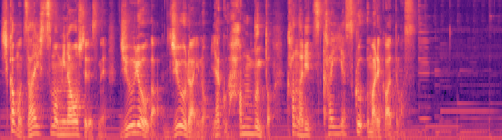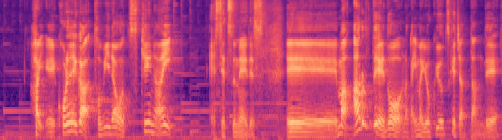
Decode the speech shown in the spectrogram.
しかも材質も見直してですね、重量が従来の約半分と、かなり使いやすく生まれ変わってます。はい、えー、これが扉をつけない説明です。えー、まあ、ある程度、なんか今抑揚つけちゃったんで、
